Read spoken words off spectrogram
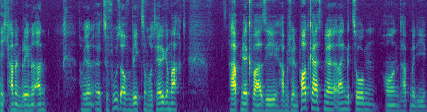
Ich kam in Bremen an, habe mich dann äh, zu Fuß auf dem Weg zum Hotel gemacht, habe mir quasi, habe einen schönen Podcast mir reingezogen und habe mir die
